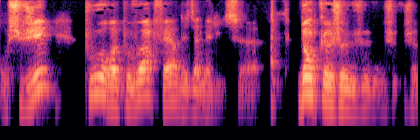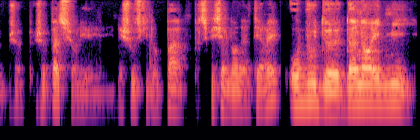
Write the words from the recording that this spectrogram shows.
au sujet pour pouvoir faire des analyses. Donc, je, je, je, je passe sur les, les choses qui n'ont pas spécialement d'intérêt. Au bout d'un an et demi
